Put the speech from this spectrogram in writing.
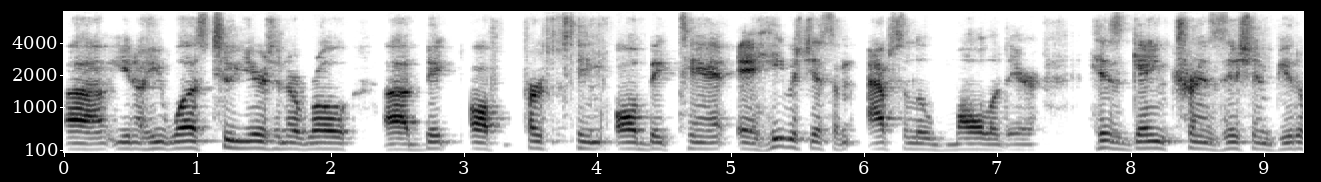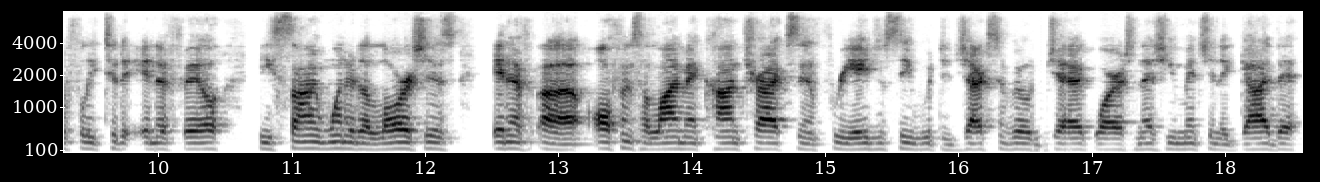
Uh, you know, he was two years in a row, uh, big off first team All Big Ten, and he was just an absolute mauler there. His game transitioned beautifully to the NFL. He signed one of the largest NF, uh, offensive lineman contracts and free agency with the Jacksonville Jaguars. And as you mentioned, a guy that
